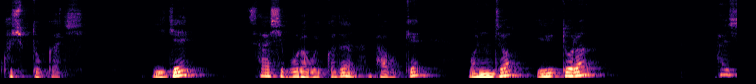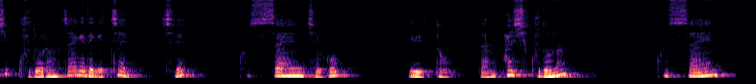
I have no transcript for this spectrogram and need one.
90도까지. 이게 45라고 있거든. 한번 봐볼게. 먼저 1도랑 89도랑 짝이 되겠지? 즉 코사인 제곱 1도. 그 다음에 89도는 코사인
